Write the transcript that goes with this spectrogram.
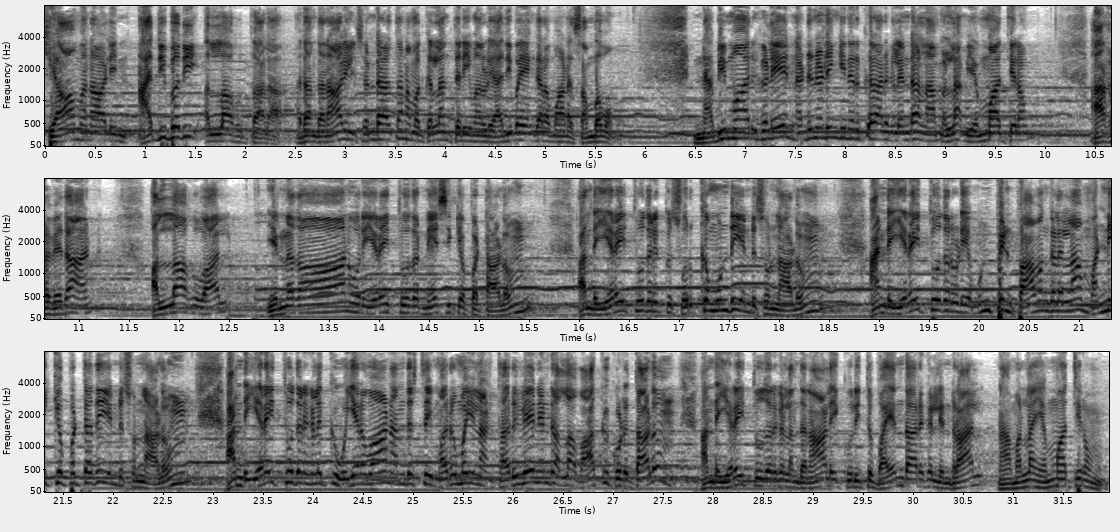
கியாம நாளின் அதிபதி அல்லாஹு தாலா. அது அந்த நாளில் சென்றால் தான் நமக்கெல்லாம் தெரியும் அதனுடைய அதிபயங்கரமான சம்பவம். நபிமார்களே நடுநடுங்கி நிற்கிறார்கள் என்றால் நாம் எல்லாம் எம்மாத்திரம். ஆகவேதான் அல்லாஹுவால் என்னதான் ஒரு இறை தூதர் நேசிக்கப்பட்டாலும் அந்த இறை தூதருக்கு சொர்க்கம் உண்டு என்று சொன்னாலும் அந்த இறை தூதருடைய முன்பின் பாவங்கள் எல்லாம் மன்னிக்கப்பட்டது என்று சொன்னாலும் அந்த இறை தூதர்களுக்கு உயர்வான அந்தஸ்தை மறுமையில் நான் தருவேன் என்று அல்லாஹ் வாக்கு கொடுத்தாலும் அந்த இறை தூதர்கள் அந்த நாளை குறித்து பயந்தார்கள் என்றால் நாமெல்லாம் எம்மாத்திரம்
